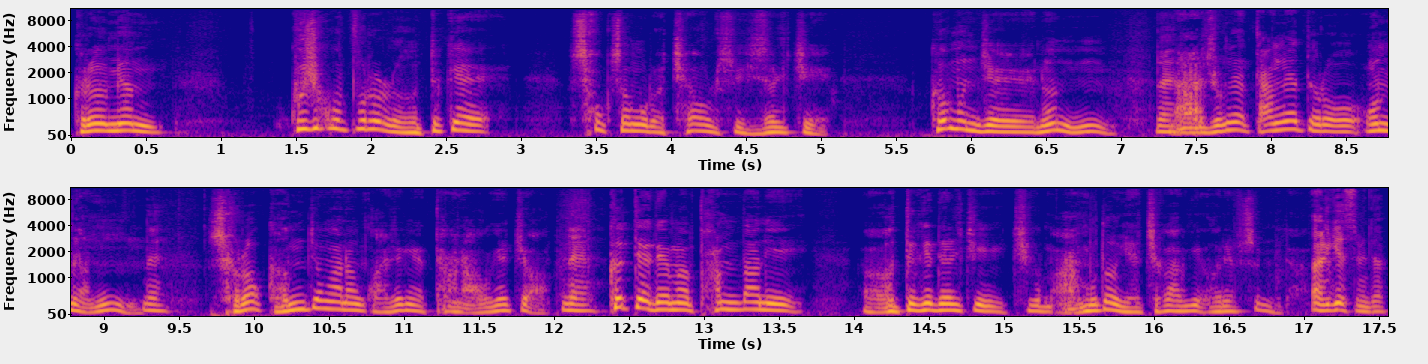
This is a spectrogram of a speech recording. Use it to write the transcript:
그러면 99%를 어떻게 속성으로 채울 수 있을지 그 문제는 네. 나중에 당에 들어오면 네. 서로 검증하는 과정에 다 나오겠죠. 네. 그때 되면 판단이 어, 어떻게 될지 지금 아무도 예측하기 어렵습니다. 알겠습니다.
